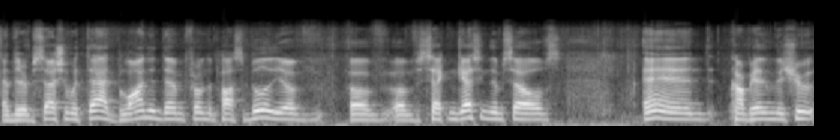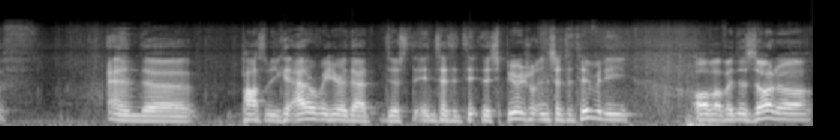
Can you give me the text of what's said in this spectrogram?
and their obsession with that blinded them from the possibility of of, of second guessing themselves and comprehending the truth and uh, possibly you can add over here that just the, the spiritual insensitivity of Avodah Zarah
